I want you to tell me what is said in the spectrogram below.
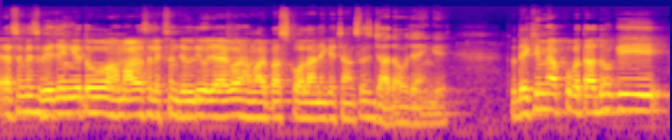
एसएमएस भेजेंगे तो हमारा सिलेक्शन जल्दी हो जाएगा और हमारे पास कॉल आने के चांसेस ज़्यादा हो जाएँगे। तो देखिए, मैं आपको बता दूँ कि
